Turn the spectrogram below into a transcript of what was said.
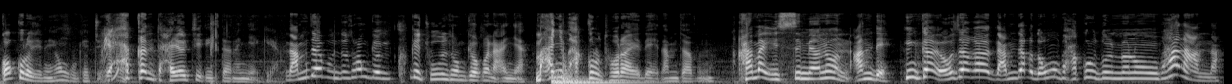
거꾸러지는 형국이죠 약간 다혈질이 있다는 얘기야. 남자분도 성격이 크게 좋은 성격은 아니야. 많이 밖으로 돌아야 돼 남자분은 가만히 있으면은 안 돼. 그러니까 여자가 남자가 너무 밖으로 돌면은 화는 안나.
